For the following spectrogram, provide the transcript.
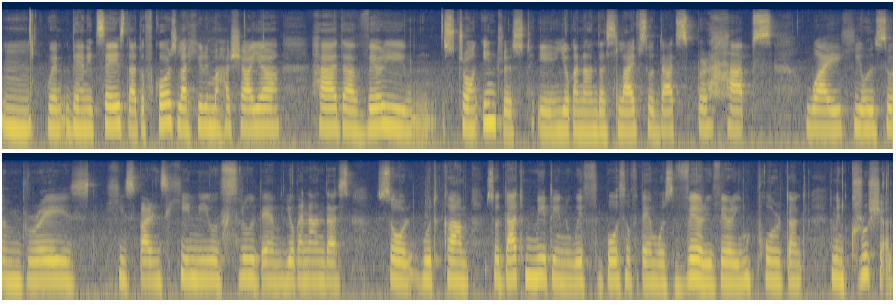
mm, when then it says that of course lahiri mahashaya had a very um, strong interest in yogananda's life so that's perhaps why he also embraced his parents. He knew through them Yogananda's soul would come. So that meeting with both of them was very, very important. I mean, crucial.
